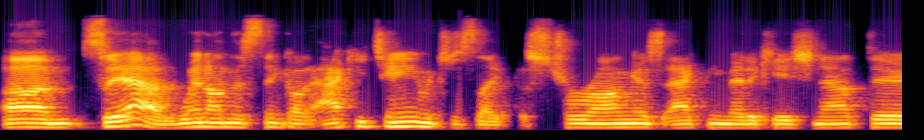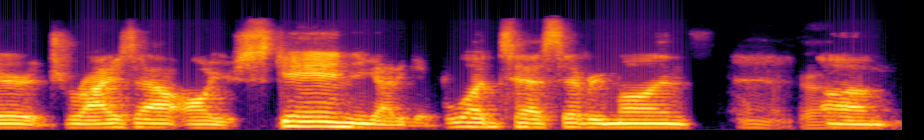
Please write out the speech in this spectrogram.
Um, so yeah, went on this thing called Accutane, which is like the strongest acne medication out there. It dries out all your skin. You got to get blood tests every month. Oh um,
